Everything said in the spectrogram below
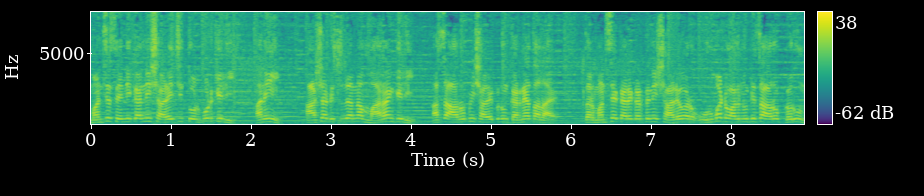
मनसे सैनिकांनी शाळेची तोडफोड केली आणि आशा डिसूजांना मारहाण केली असा आरोपी शाळेकडून करण्यात आला आहे. तर मनसे कार्यकर्त्यांनी शाळेवर उर्मट वागणुकीचा आरोप करून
